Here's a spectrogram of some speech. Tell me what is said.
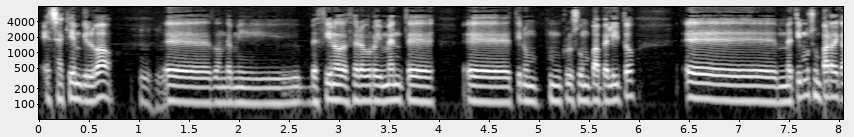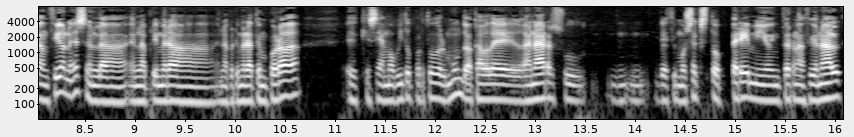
es aquí en Bilbao, eh, donde mi vecino de cerebro y mente eh, tiene un- incluso un papelito. Eh, metimos un par de canciones en la, en la, primera, en la primera temporada que se ha movido por todo el mundo. Acaba de ganar su decimosexto premio internacional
